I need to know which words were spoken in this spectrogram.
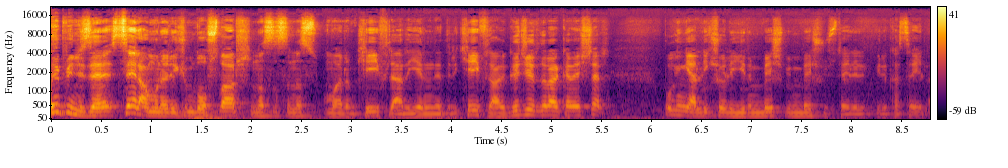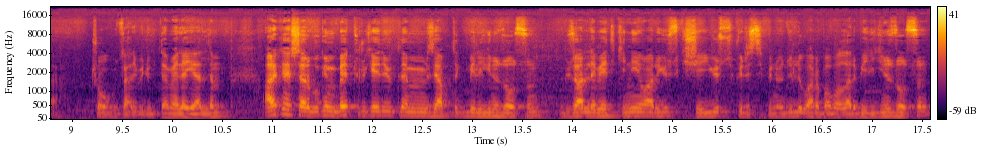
Hepinize selamun aleyküm dostlar. Nasılsınız? Umarım keyifler yerindedir. Keyifler gıcırdır arkadaşlar. Bugün geldik şöyle 25.500 TL'lik bir kasayla. Çok güzel bir yüklemeyle geldim. Arkadaşlar bugün Bet Türkiye'de yüklememizi yaptık. Bilginiz olsun. Güzel bir etkinliği var. 100 kişiye 100 free spin ödülü var babalar. Bilginiz olsun.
